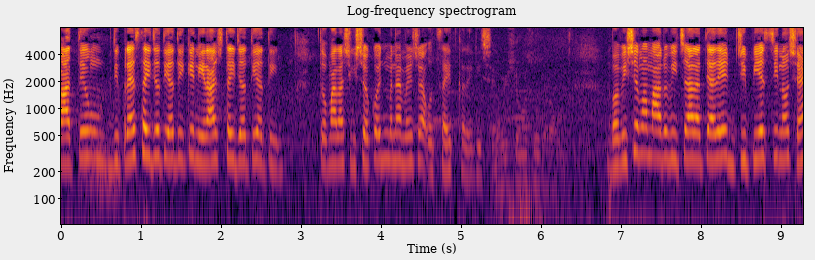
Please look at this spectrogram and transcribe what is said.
વાતે હું ડિપ્રેસ થઈ જતી હતી કે નિરાશ થઈ જતી હતી તો મારા શિક્ષકોએ જ મને હંમેશા ઉત્સાહિત કરેલી છે. ભવિષ્યમાં ભવિષ્યમાં મારો વિચાર અત્યારે જીપીએસસીનો છે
